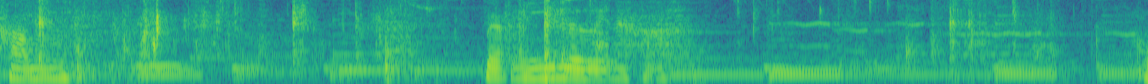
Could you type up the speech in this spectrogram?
ทำแบบนี้เลยนะคะ โห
